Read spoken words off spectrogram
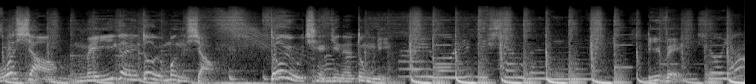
我想每一个人都有梦想都有前进的动力。李伟我想每一个人都有梦想都有前进的动力李伟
